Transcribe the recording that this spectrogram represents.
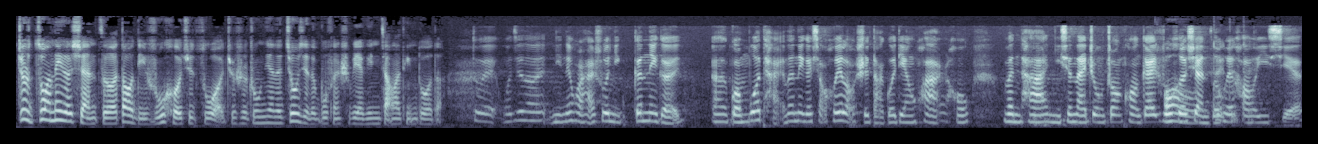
就是做那个选择到底如何去做，就是中间的纠结的部分，是不是也给你讲了挺多的？对，我记得你那会儿还说你跟那个。呃，广播台的那个小辉老师打过电话，然后问他你现在这种状况该如何选择会好一些。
